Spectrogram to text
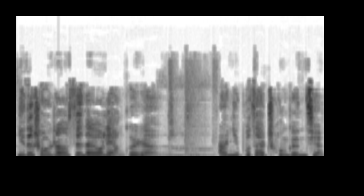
你的床上现在有两个人，而你不在床跟前。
